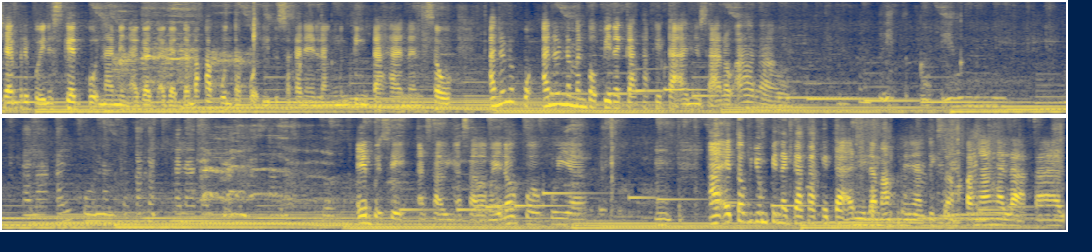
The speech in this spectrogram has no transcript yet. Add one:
syempre po, in-sked po namin agad-agad na makapunta po dito sa kanilang munting tahanan. So, ano, na po, ano naman po pinagkakakitaan niyo sa araw-araw? Ito po, yung kalakal po, po ng asawa. Ayun po si asawa. May love po, kuya. Hmm. Ah, ito yung pinagkakakitaan nila mga kalinatics, ang pangangalakal.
